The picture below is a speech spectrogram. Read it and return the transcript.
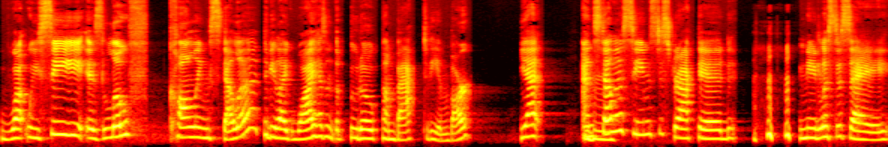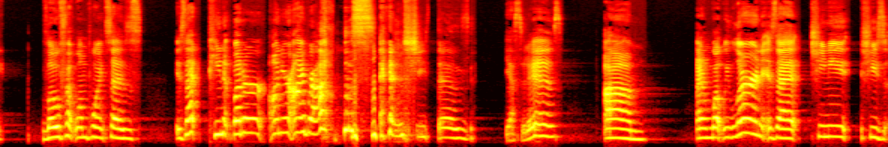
what we see is Loaf calling Stella to be like, "Why hasn't the Pluto come back to the embark yet?" And Mhm. Stella seems distracted. Needless to say, Loaf at one point says, "Is that peanut butter on your eyebrows?" and she says, "Yes, it is." Um, and what we learn is that she need she's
